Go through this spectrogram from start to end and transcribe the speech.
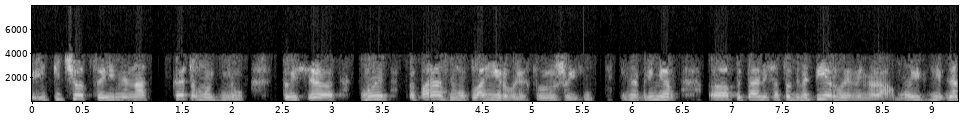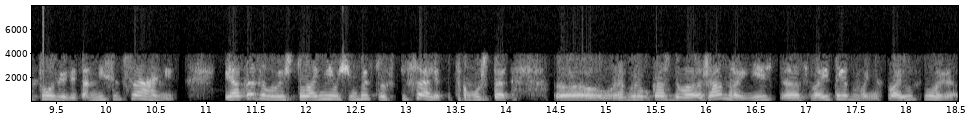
и печется именно к этому дню. То есть э, мы по-разному планировали свою жизнь. И, например, э, пытались, особенно первые номера, мы их готовили там месяцами. И оказывалось, что они очень быстро списали, потому что, э, я говорю, у каждого жанра есть э, свои требования, свои условия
